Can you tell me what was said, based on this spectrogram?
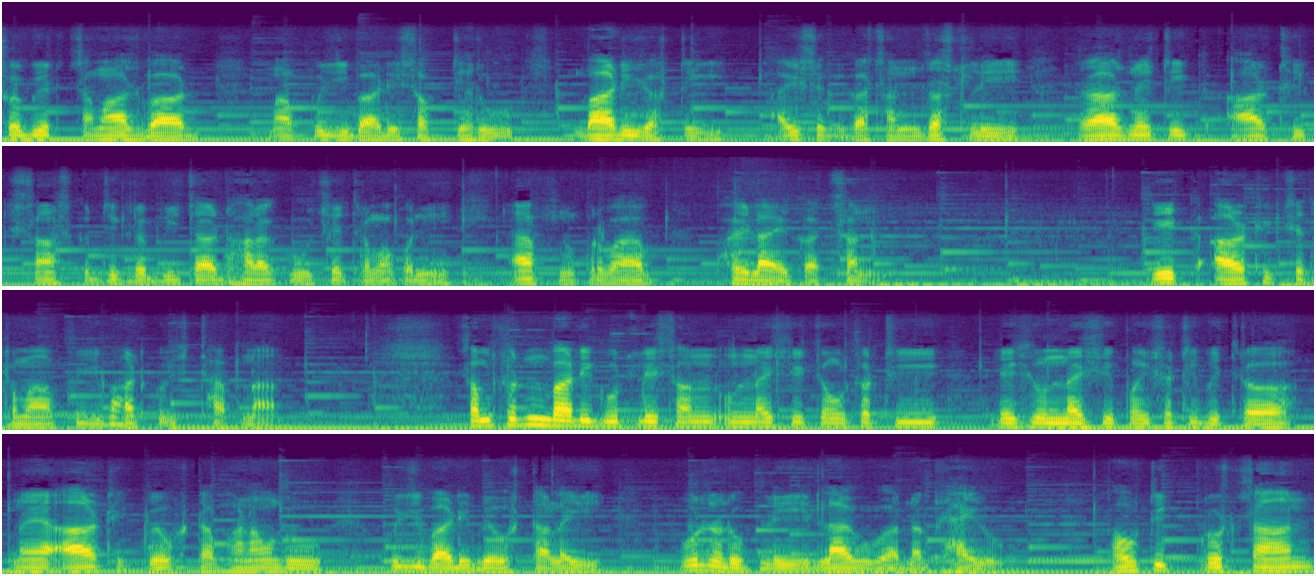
सोभियत समाजवादमा पुँजीवादी शक्तिहरू बाढी जस्तै आइसकेका छन् जसले राजनैतिक आर्थिक सांस्कृतिक र विचारधाराको क्षेत्रमा पनि आफ्नो प्रभाव फैलाएका छन्। एक आर्थिक क्षेत्रमा पुँजीवादको स्थापना संशोधनवादी गुटले सन् उन्नाइस सय चौसठीदेखि उन्नाइस सय पैँसठीभित्र नयाँ आर्थिक व्यवस्था भनाउँदो पुँजीवादी व्यवस्थालाई पूर्ण रूपले लागू गर्न भ्यायो। भौतिक प्रोत्साहन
